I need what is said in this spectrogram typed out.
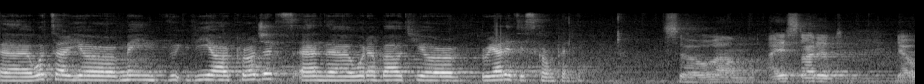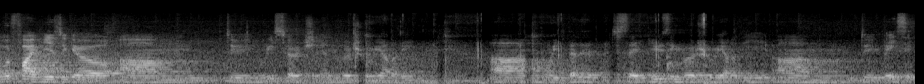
Uh, what are your main VR projects and uh, what about your realities company? So um, I started yeah, over five years ago um, doing research in virtual reality. Um, or better say using virtual reality, um, doing basic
